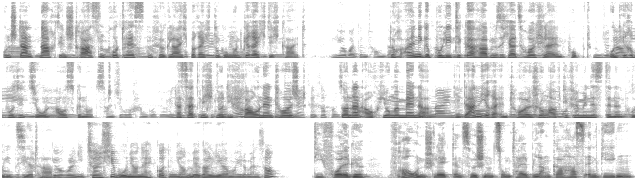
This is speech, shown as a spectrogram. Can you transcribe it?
und stand nach den Straßenprotesten für Gleichberechtigung und Gerechtigkeit. Doch einige Politiker haben sich als Heuchler entpuppt und ihre Position ausgenutzt. Das hat nicht nur die Frauen enttäuscht, sondern auch junge Männer, die dann ihre Enttäuschung auf die Feministinnen projiziert haben. Die Folge? Frauen schlägt inzwischen zum Teil blanker Hass entgegen.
